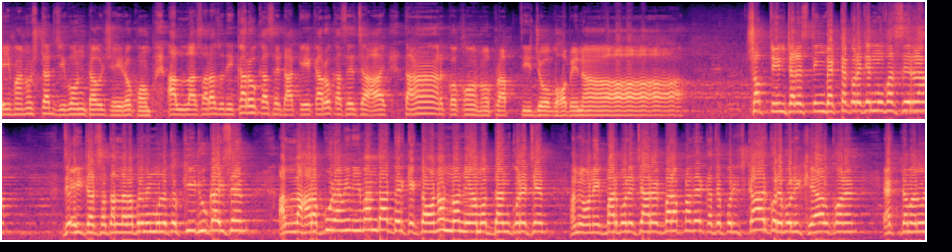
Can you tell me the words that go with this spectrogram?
এই মানুষটার জীবনটাও সেই রকম আল্লাহ ছাড়া যদি কারও কাছে ডাকে, কারও কাছে চায়, তার কখনো প্রাপ্তি যোগ হবে না। সবচেয়ে ইন্টারেস্টিং ব্যাখ্যা করেছেন মুফাসসিররা। যে এইটার সাথে আল্লাহ আমিন মূলত কি ঢুকাইছেন? আল্লাহ রাব্বুল আমিন ইমানদারদেরকে একটা অনন্য নিয়ামত দান করেছেন। আমি অনেকবার বলেছি, আর একবার আপনাদের কাছে পরিষ্কার করে বলি, খেয়াল করেন, একটা মানুষ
